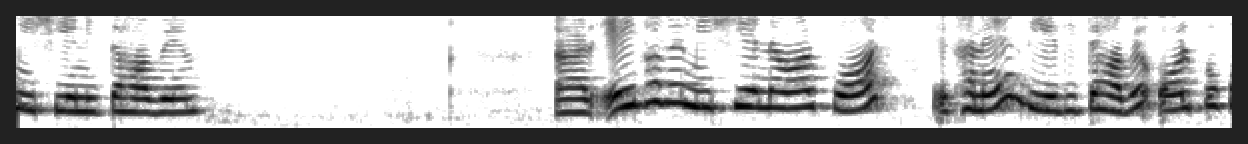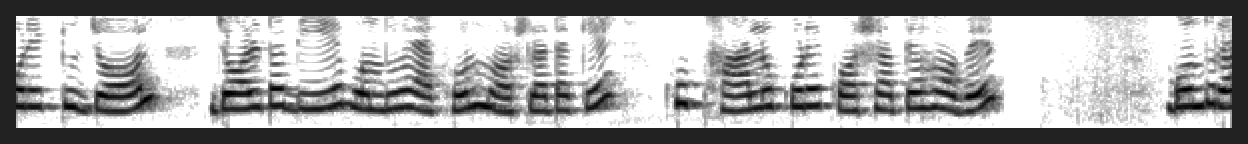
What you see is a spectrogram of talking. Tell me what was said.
মিশিয়ে নিতে হবে। আর এইভাবে মিশিয়ে নেওয়ার পর এখানে দিয়ে দিতে হবে অল্প করে একটু জল। জলটা দিয়ে বন্ধুরা এখন মশলাটাকে খুব ভালো করে কষাতে হবে। বন্ধুরা,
